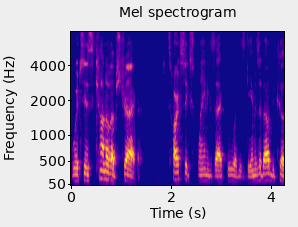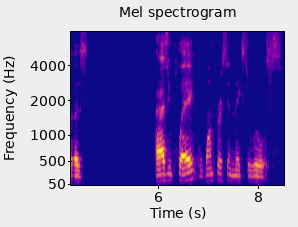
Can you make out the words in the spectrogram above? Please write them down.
which is kind of abstract. it's hard to explain exactly what this game is about because as you play, one person makes the rules.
